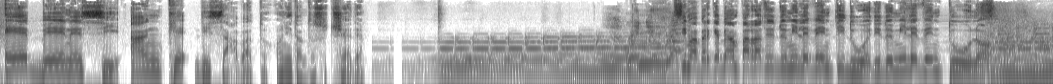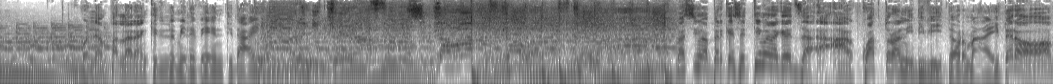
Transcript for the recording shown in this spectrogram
Ebbene sì, anche di sabato. Ogni tanto succede. Sì, ma perché abbiamo parlato di 2022, di 2021. Vogliamo parlare anche di 2020, dai. Ma sì, ma perché Settimana Grezza ha 4 anni di vita ormai, però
